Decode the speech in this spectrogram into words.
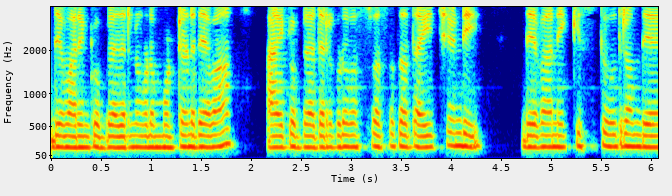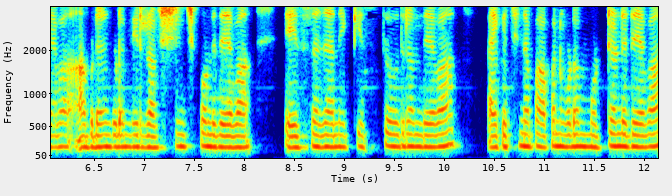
దేవారి ఇంకో బ్రదర్ను కూడా ముట్టండి దేవా. ఆ యొక్క బ్రదర్ కూడా స్వస్థత దయచండి. దేవానికి స్తోత్రం దేవ. అప్పుడని కూడా మీరు రక్షించుకోండి దేవా. ఏసుజానికి స్తోత్రం దేవా. ఆ యొక్క చిన్న పాపను కూడా ముట్టండి దేవా.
